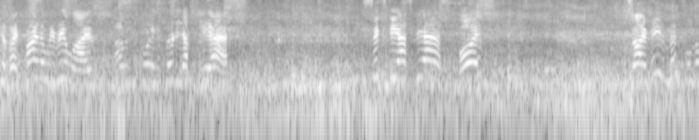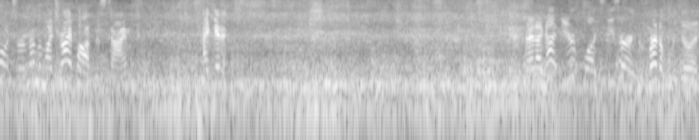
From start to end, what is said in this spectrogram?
I finally realized I was recording 30 FPS. 60 FPS, boys! So I made a mental note to remember my tripod this time. I didn't. And I got earplugs. These are incredibly good.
